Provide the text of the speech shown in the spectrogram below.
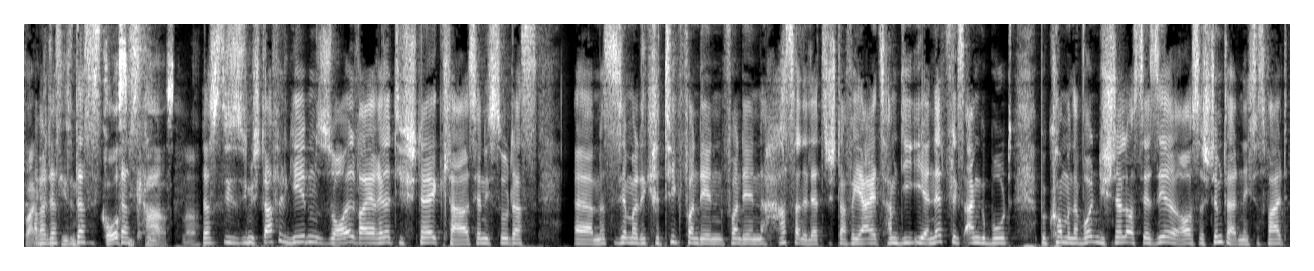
Aber das, das ist großen das, Cast, ne? Dass es diese sieben Staffel geben soll, war ja relativ schnell klar. Ist ja nicht so, dass ähm, das ist ja immer die Kritik von den von den Hassern der letzten Staffel. Ja, jetzt haben die ihr Netflix-Angebot bekommen, und dann wollten die schnell aus der Serie raus. Das stimmt halt nicht. Das war halt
